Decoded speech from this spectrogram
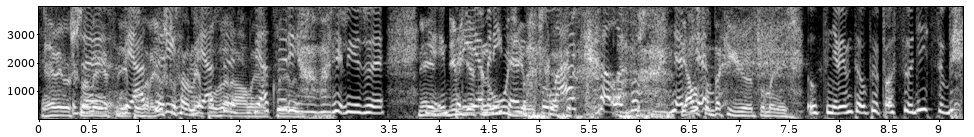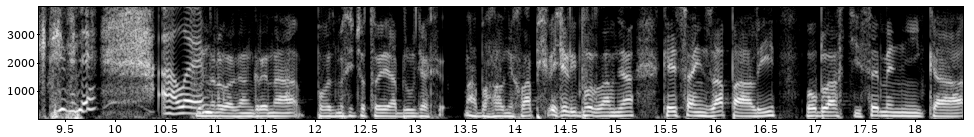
Neviem, Jožko na mňa nepozerá. Jožko sa na mňa pozerá, ale viacerí ako- hovorili, že Ne, je im ten príjemný ten, údiv. tlak, alebo neviem. Ja už som taký. Úplne neviem to úplne posúdiť subjektívne, ale... Furnerová gangrena, povedzme si, čo to je, aby ľudia, alebo hlavne chlapi vedeli podľa mňa, keď sa im zapáli v oblasti semenníka, e,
